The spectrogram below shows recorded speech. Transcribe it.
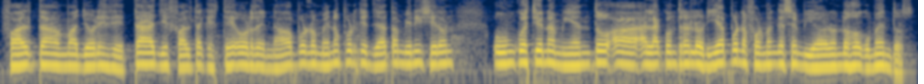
falta mayores detalles, falta que esté ordenado por lo menos porque ya también hicieron un cuestionamiento a, la Contraloría por la forma en que se enviaron los documentos.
